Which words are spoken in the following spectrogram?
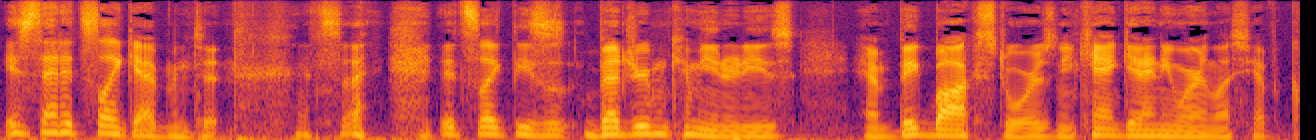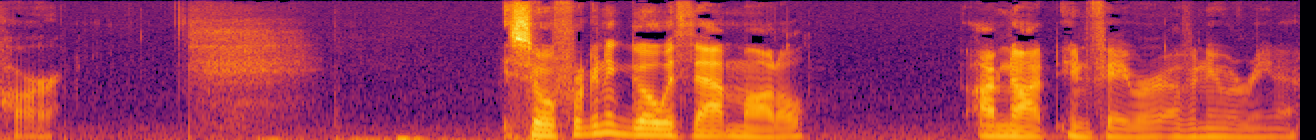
is that it's like Edmonton. It's like, it's like these bedroom communities and big box stores, and you can't get anywhere unless you have a car. So if we're going to go with that model, I'm not in favor of a new arena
